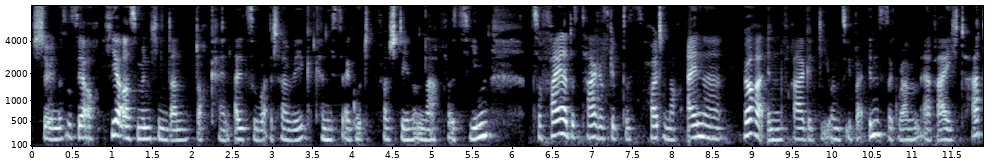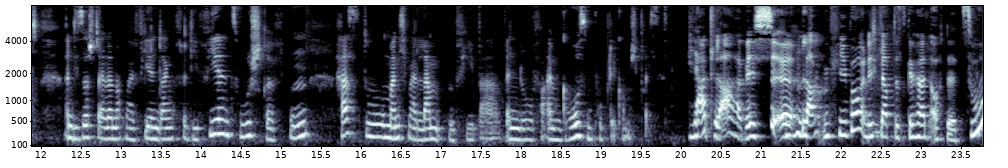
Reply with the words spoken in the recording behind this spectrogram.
Schön, das ist ja auch hier aus München dann doch kein allzu weiter Weg, kann ich sehr gut verstehen und nachvollziehen. Zur Feier des Tages gibt es heute noch eine Hörerinnenfrage, die uns über Instagram erreicht hat. An dieser Stelle nochmal vielen Dank für die vielen Zuschriften. Hast du manchmal Lampenfieber, wenn du vor einem großen Publikum sprichst? Ja, klar, habe ich äh, Lampenfieber und ich glaube, das gehört auch dazu.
